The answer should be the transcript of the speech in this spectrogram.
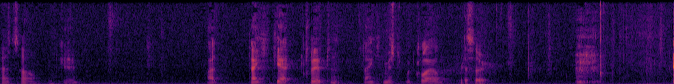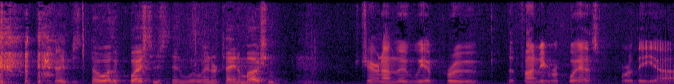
that's all. Okay. I- Thank you, Captain Clifton. Thank you, Mr. McLeod. Yes, sir. Okay, if there's no other questions, then we'll entertain a motion. Mr. Chairman, I move we approve the funding request for the uh,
